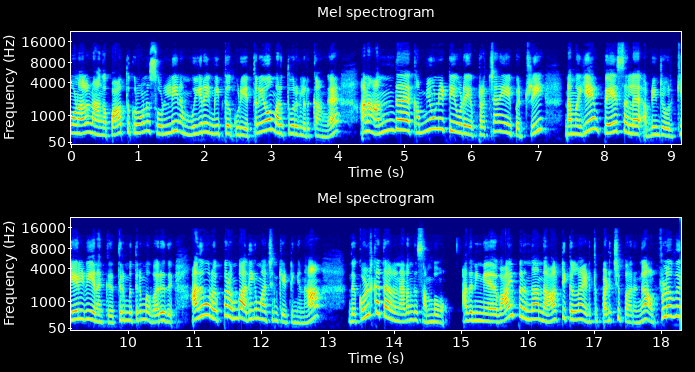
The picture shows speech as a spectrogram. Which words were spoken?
போனாலும் நாங்கள் பார்த்துக்குறோன்னு சொல்லி நம் உயிரை மீட்கக்கூடிய எத்தனையோ மருத்துவர்கள் இருக்காங்க. ஆனால் அந்த கம்யூனிட்டியுடைய பிரச்சனையை பற்றி நம்ம ஏன் பேசலை அப்படின்ற ஒரு கேள்வி எனக்கு திரும்ப திரும்ப வருது. அதுவும் எப்போ ரொம்ப அதிகமாச்சுன்னு கேட்டிங்கன்னா இந்த கொல்கத்தாவில் நடந்த சம்பவம். அதை நீங்கள் வாய்ப்பு இருந்தால் அந்த ஆர்டிக்கல்லாம் எடுத்து படித்து பாருங்கள் அவ்வளவு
